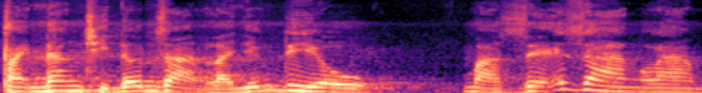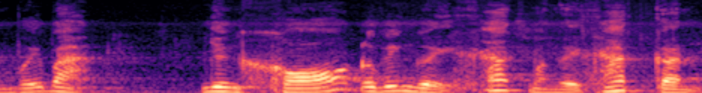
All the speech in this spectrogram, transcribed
Tài năng chỉ đơn giản là những điều mà dễ dàng làm với bạn, nhưng khó đối với người khác mà người khác cần.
